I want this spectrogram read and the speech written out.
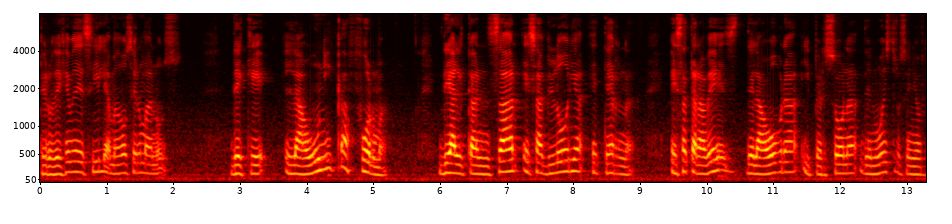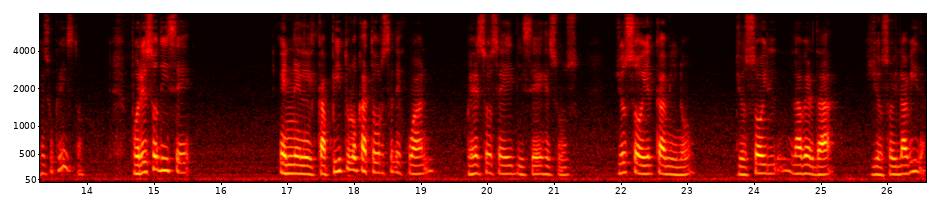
Pero déjeme decirle, amados hermanos, de que la única forma de alcanzar esa gloria eterna es a través de la obra y persona de nuestro Señor Jesucristo. Por eso dice en el capítulo 14 de Juan, verso 6, dice Jesús, yo soy el camino, yo soy la verdad, yo soy la vida.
